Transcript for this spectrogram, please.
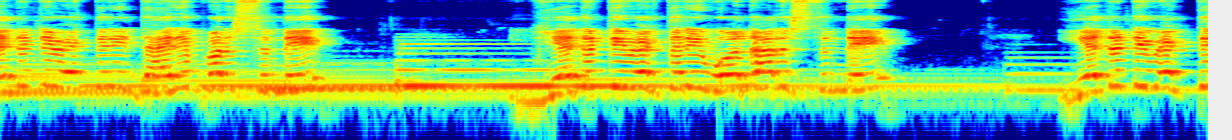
ఎదుటి వ్యక్తిని ధైర్యపరుస్తుంది ఎదుటి వ్యక్తిని ఓదారుస్తుంది ఎదుటి వ్యక్తి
